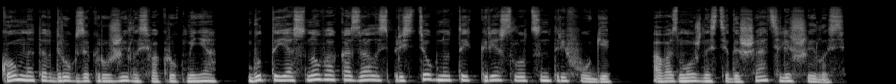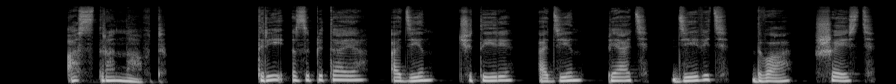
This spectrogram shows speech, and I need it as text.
Комната вдруг закружилась вокруг меня, будто я снова оказалась пристегнутой к креслу центрифуги, а возможности дышать лишилась. Астронавт. Три запятая, один, четыре, один, пять, девять, два, шесть,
